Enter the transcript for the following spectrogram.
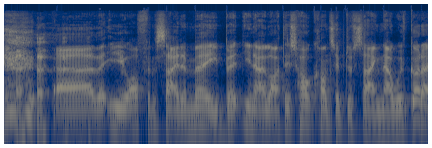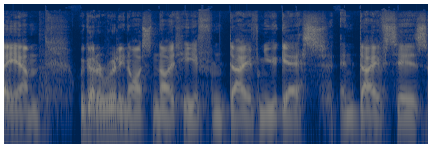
uh, that you often say to me, but you know, like this whole concept of saying no. We've got a um, we've got a really nice note here from Dave Newgas, and Dave says,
